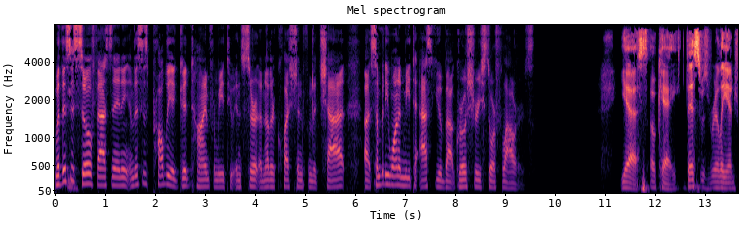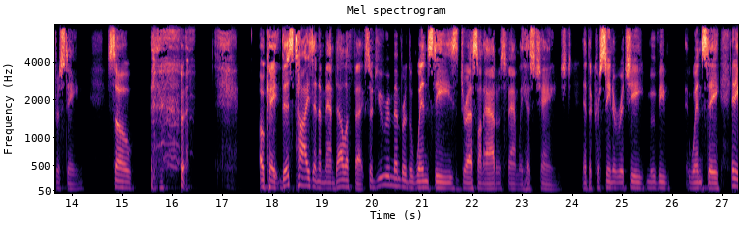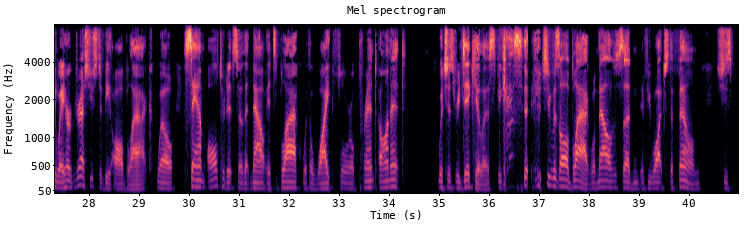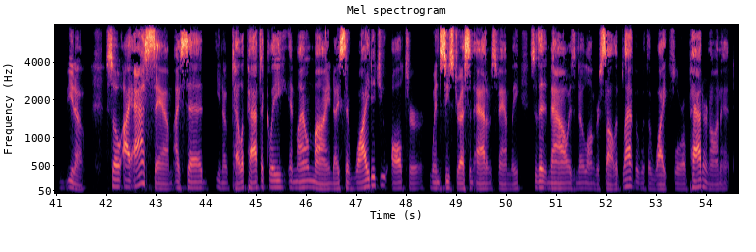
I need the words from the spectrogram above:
But this is so fascinating, and this is probably a good time for me to insert another question from the chat. Uh, somebody wanted me to ask you about grocery store flowers. Yes, okay. This was really interesting. So, okay, this ties in a Mandela effect. So do you remember the Wednesday's dress on Addams Family has changed? At the Christina Ricci movie Wednesday. Anyway, her dress used to be all black. Well, Sam altered it so that now it's black with a white floral print on it, which is ridiculous because she was all black. Well, now all of a sudden, if you watch the film, she's, you know. So I asked Sam, I said, you know, telepathically in my own mind, I said, why did you alter Wednesday's dress in Addams family so that it now is no longer solid black, but with a white floral pattern on it?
